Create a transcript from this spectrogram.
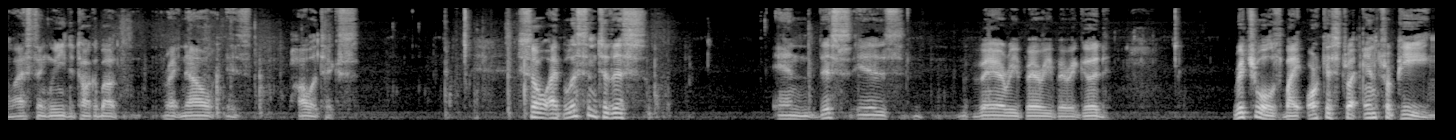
The last thing we need to talk about right now is politics. So I've listened to this, and this is very, very, very good. Rituals by Orchestra Entropy.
